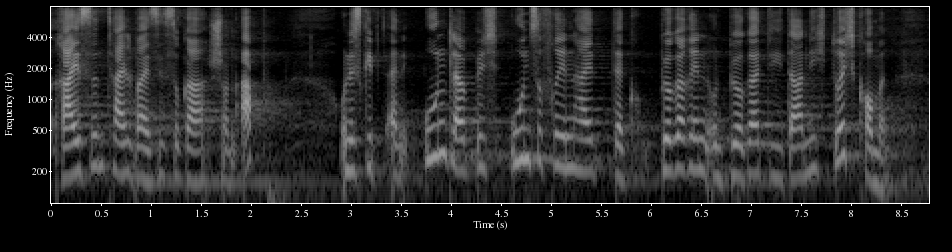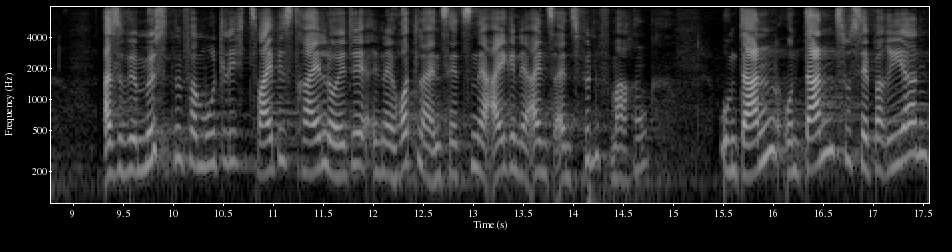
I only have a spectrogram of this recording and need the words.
reißen teilweise sogar schon ab. Und es gibt eine unglaubliche Unzufriedenheit der Bürgerinnen und Bürger, die da nicht durchkommen. Also wir müssten vermutlich zwei bis drei Leute in eine Hotline setzen, eine eigene 115 machen, um dann und dann zu separieren,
